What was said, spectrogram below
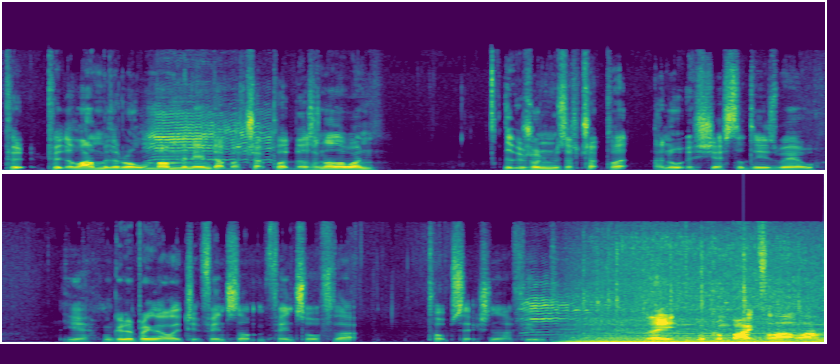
put put the lamb with the wrong mum and ended up with a triplet. There's another one that was run was a triplet I noticed yesterday as well. Yeah, I'm going to bring the electric fence up and fence off that top section of that field. Right, we'll come back for that lamb.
